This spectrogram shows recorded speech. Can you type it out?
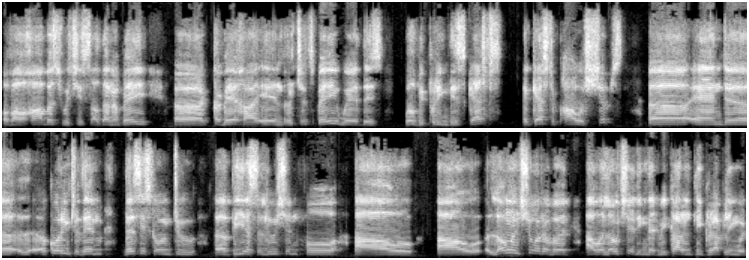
of our harbors, which is Saldanha Bay, uh, Gqeberha, and Richards Bay, where this will be putting these gas uh, gas to power ships. Uh, and uh, according to them, this is going to uh, be a solution for our our long and short of it, our load shedding that we're currently grappling with.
